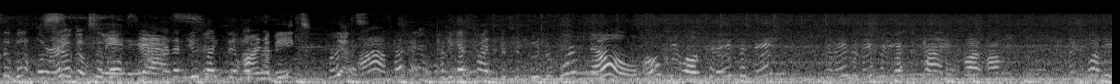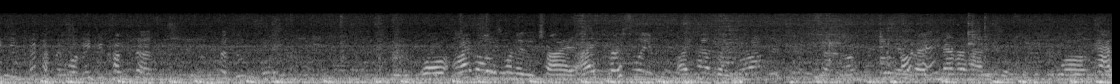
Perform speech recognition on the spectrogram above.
Sugo, right? Sugo, please, yeah. yes. And then you'd like the Arnabit? Perfect. Yes. Ah, perfect. Have you guys tried Egyptian food before? No. Okay, well today's the day. Today's the day for you guys to try it. But um, like what made you pick up? Like what made you come to to food? Well, I've always wanted to try it. I personally, I've had like Moroccan stuff, but I've never had Egyptian. Well, yeah,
